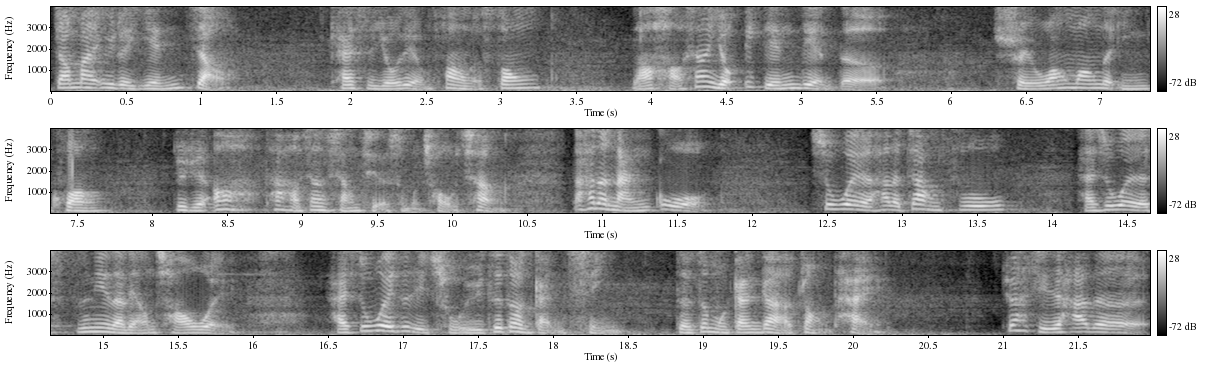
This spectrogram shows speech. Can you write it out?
张曼玉的眼角开始有点放了松，然后好像有一点点的水汪汪的银框，就觉得哦，她好像想起了什么惆怅。那她的难过是为了她的丈夫，还是为了思念的梁朝伟？还是为自己处于这段感情的这么尴尬的状态，就他其实他的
